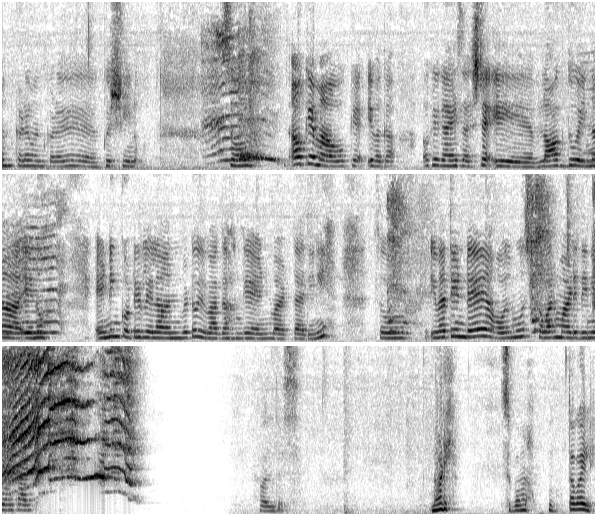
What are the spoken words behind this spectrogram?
ಒಂದು ಕಡೆ ಒಂದು ಕಡೆ ಖುಷಿನೂ. ಸೊ ಓಕೆ ಮಾ ಓಕೆ ಇವಾಗ ಓಕೆ ಗೈಸ್ ಅಷ್ಟೇ. ಈ ವ್ಲಾಗ್ದು ಇನ್ನೂ ಏನು ಎಂಡಿಂಗ್ ಕೊಟ್ಟಿರಲಿಲ್ಲ ಅಂದ್ಬಿಟ್ಟು ಇವಾಗ ಹಾಗೆ ಎಂಡ್ ಮಾಡ್ತಾ ಇದ್ದೀನಿ. ಸೊ ಇವತ್ತಿನ ಡೇ ಆಲ್ಮೋಸ್ಟ್ ಕವರ್ ಮಾಡಿದ್ದೀನಿ ಅಂತ ಹೋಲ್ ದಿಸ್ ನೋಡಿ, ಸುಬ್ಬಮ್ಮ ಹ್ಞೂ ತಗೋ ಇಲ್ಲಿ.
